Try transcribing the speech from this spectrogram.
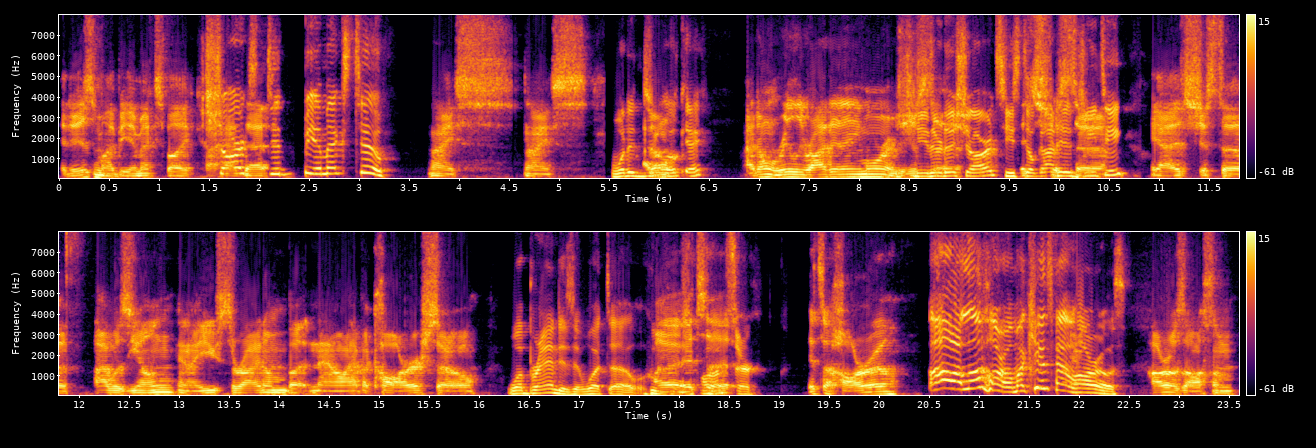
It is my BMX bike. I shards did bmx too Nice, nice. what did you okay I don't really ride it anymore. It's just Neither uh, does Shards. He's still got his just, uh, GT. Yeah, it's just a. I was young and I used to ride them, but now I have a car, so What brand is it? What uh who Uh, it's a- sponsor? it's a Haro. oh, I love Haro. My kids have Haros. Haro's awesome,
